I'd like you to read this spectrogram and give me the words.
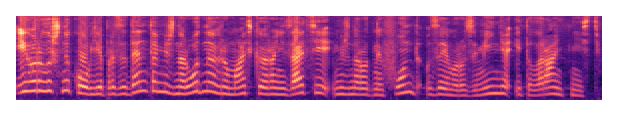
Ігор Лушников є президентом міжнародної громадської організації Міжнародний фонд взаєморозуміння і толерантність.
